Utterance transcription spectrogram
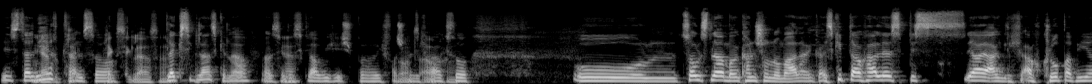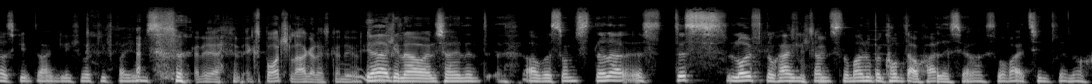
installiert. Ja, also Plexiglas. Ja. Plexiglas, genau. Also ja. das glaube ich ist bei euch wahrscheinlich auch, auch so. Und sonst, na, man kann schon normal einkaufen. Es gibt auch alles bis, ja, eigentlich auch Klopapier. Es gibt eigentlich wirklich bei uns. kann ja, Exportschlager, das kann ja. Ja, genau, anscheinend. Aber sonst, na, na, es, das läuft noch eigentlich ganz normal und bekommt auch alles, ja. Soweit sind wir noch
